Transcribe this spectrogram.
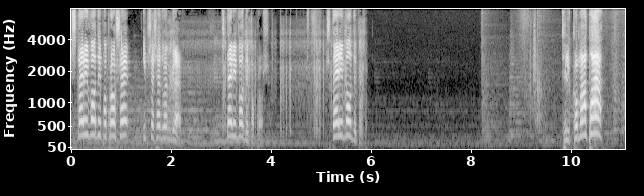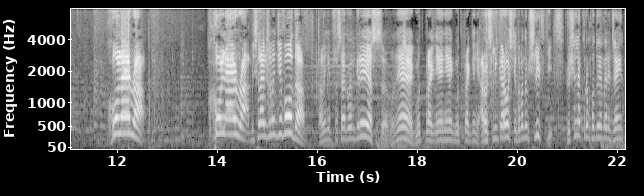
Cztery wody poproszę i przeszedłem grę. Cztery wody poproszę. Cztery wody poproszę. Tylko mapa? Cholera! Cholera! Myślałem, że będzie woda, ale nie przeszedłem gry jeszcze. No nie, głód pragnienie, głód pragnienie. A roślinka rośnie, to będą śliwki. Roślina, którą hoduje Mary Jane,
